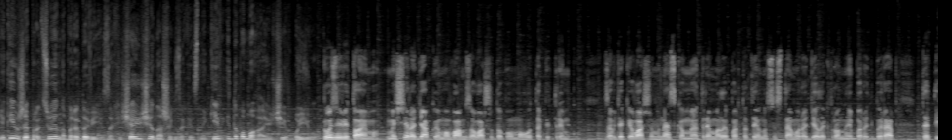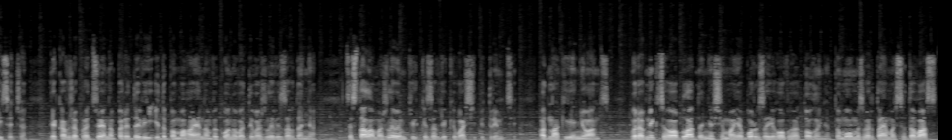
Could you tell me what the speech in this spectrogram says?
який вже працює на передовій, захищаючи наших захисників і допомагаючи в бою. Друзі, вітаємо! Ми щиро дякуємо вам за вашу допомогу та підтримку. Завдяки вашим внескам ми отримали портативну систему радіоелектронної боротьби РЕП Т-1000, яка вже працює на передовій і допомагає нам виконувати важливі завдання. Це стало можливим тільки завдяки вашій підтримці. Однак є нюанс. Виробник цього обладнання ще має борг за його виготовлення, тому ми звертаємося до вас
